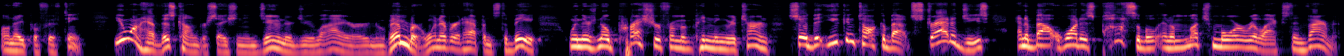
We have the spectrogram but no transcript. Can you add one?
on April 15th. You want to have this conversation in June or July or November, whenever it happens to be, when there's no pressure from a pending return, so that you can talk about strategies and about what is possible in a much more relaxed environment.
